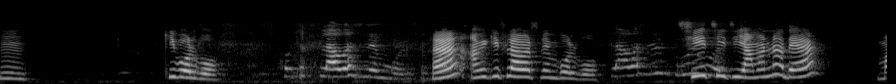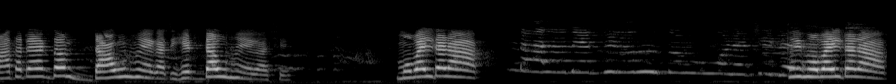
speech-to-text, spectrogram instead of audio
হুম। কি বলব? হ্যাঁ? আমি কি ফ্লাওয়ার্স নেম বলব? ছি ছি ছি আমার না দেখ মাথাটা একদম ডাউন হয়ে গেছে হেড ডাউন হয়ে গেছে। মোবাইলটা রাখ। তুই মোবাইলটা রাখ।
